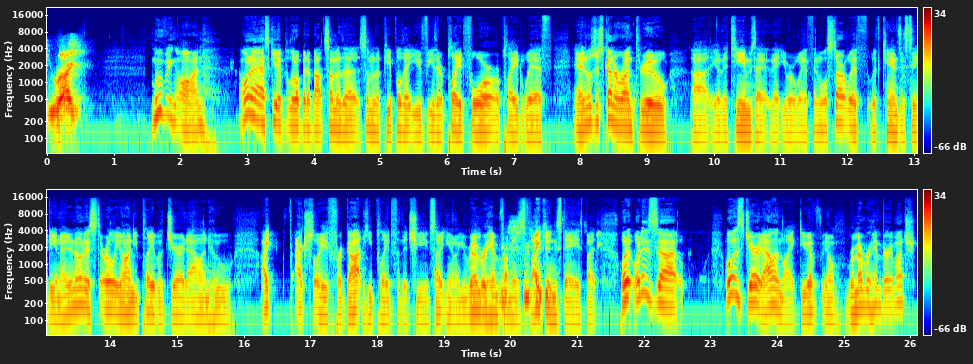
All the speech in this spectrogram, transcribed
right. Moving on, I want to ask you a little bit about some of the some of the people that you've either played for or played with, and we'll just kind of run through uh, you know the teams that, that you were with, and we'll start with with Kansas City. And I noticed early on you played with Jared Allen, who I actually forgot he played for the Chiefs. I, you know, you remember him from his Vikings days, but what what is uh, what was Jared Allen like? Do you have you know remember him very much?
